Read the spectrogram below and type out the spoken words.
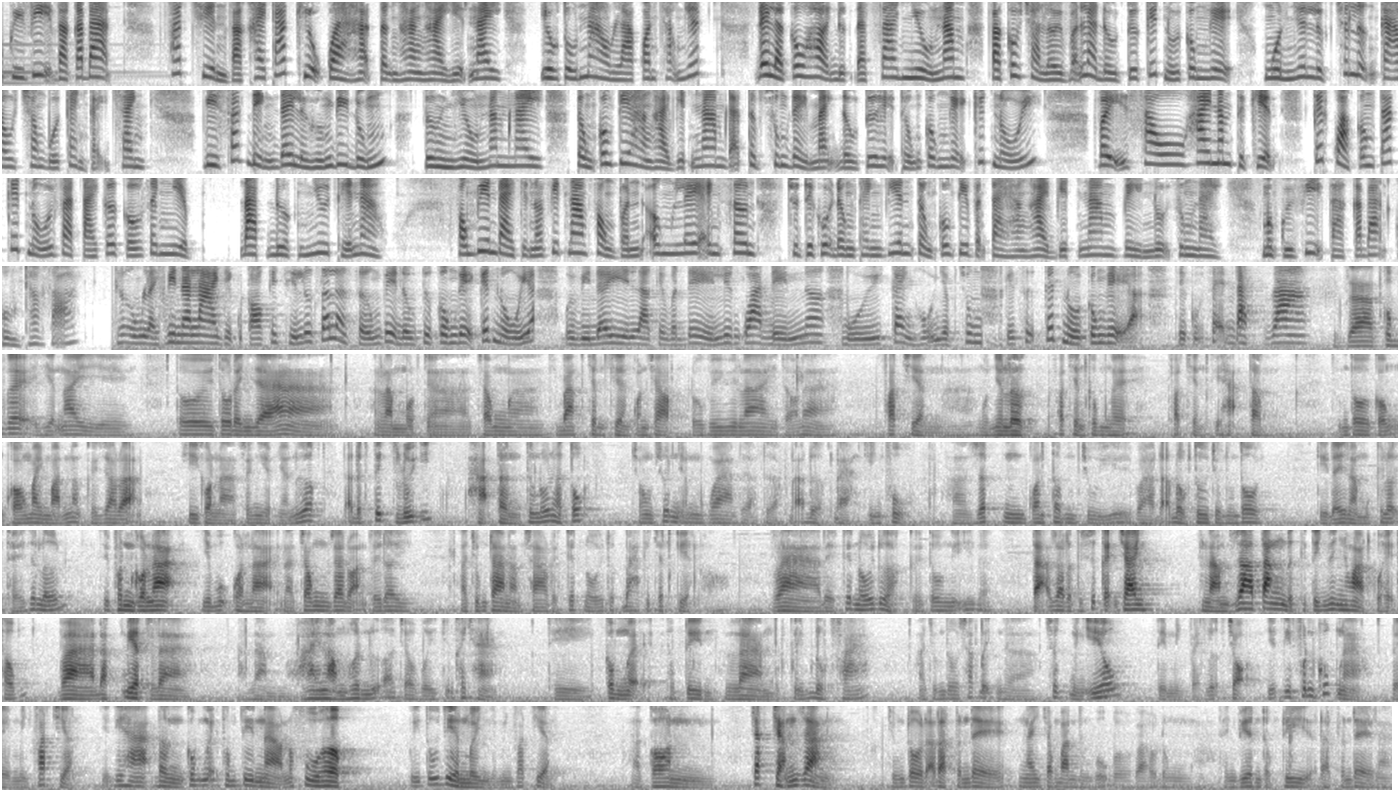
quý vị và các bạn, phát triển và khai thác hiệu quả hạ tầng hàng hải hiện nay, yếu tố nào là quan trọng nhất? Đây là câu hỏi được đặt ra nhiều năm và câu trả lời vẫn là đầu tư kết nối công nghệ, nguồn nhân lực chất lượng cao trong bối cảnh cạnh tranh. Vì xác định đây là hướng đi đúng, từ nhiều năm nay, Tổng công ty Hàng hải Việt Nam đã tập trung đẩy mạnh đầu tư hệ thống công nghệ kết nối. Vậy sau 2 năm thực hiện, kết quả công tác kết nối và tái cơ cấu doanh nghiệp đạt được như thế nào? Phóng viên Đài Tiếng Nói Việt Nam phỏng vấn ông Lê Anh Sơn, Chủ tịch Hội đồng thành viên Tổng Công ty Vận tải Hàng hải Việt Nam về nội dung này. Mời quý vị và các bạn cùng theo dõi. Thưa ông là Vinalines thì có cái chiến lược rất là sớm về đầu tư công nghệ kết nối bởi vì đây là cái vấn đề liên quan đến ờ, bối cảnh hội nhập chung cái sự kết nối công nghệ thì cũng sẽ đặt ra thực ra công nghệ hiện nay thì tôi tôi đánh giá là là một uh, trong uh, cái bác chân kiềng quan trọng đối với Vinalines đó là phát triển nguồn nhân lực phát triển công nghệ phát triển cái hạ tầng. Chúng tôi cũng có may mắn là cái giai đoạn khi còn là doanh nghiệp nhà nước đã được tích lũy hạ tầng tương đối là tốt trong suốt những năm qua được, được đã được đảng chính phủ à, rất quan tâm chú ý và đã đầu tư cho chúng tôi. Thì đây là một cái lợi thế rất lớn. Thì phần còn lại nhiệm vụ còn lại là trong giai đoạn tới đây là chúng ta làm sao để kết nối được ba cái chất kiện đó. Và để kết nối được thì tôi nghĩ là tạo ra được cái sức cạnh tranh làm gia tăng được cái tính linh hoạt của hệ thống và đặc biệt là làm hài lòng hơn nữa cho với những khách hàng thì công nghệ thông tin là một cái đột phá mà chúng tôi xác định là sức mình yếu thì mình phải lựa chọn những cái phân khúc nào để mình phát triển những cái hạ tầng công nghệ thông tin nào nó phù hợp với túi tiền mình để mình phát triển. À, còn chắc chắn rằng chúng tôi đã đặt vấn đề ngay trong ban thường vụ và hội đồng thành viên tổng ty đã đặt vấn đề là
